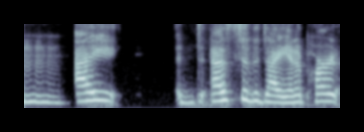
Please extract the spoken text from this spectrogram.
mm-hmm. I, as to the Diana part,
